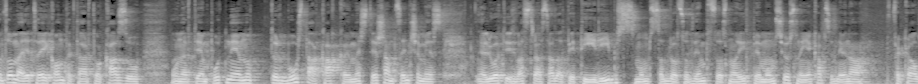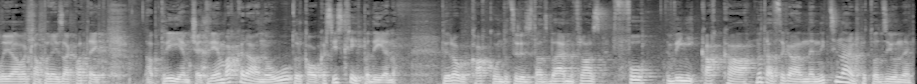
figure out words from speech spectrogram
Nu, tomēr, ja tu ej kontaktā ar to kazu un ar tiem putniem, nu, tur būs tā kaka. Mēs tiešām cenšamies ļoti vastrā strādāt pie tīrības. Mums atbraucot 11. no rīta pie mums, jūs neiekāpsiet nevienā fekālijā, vai kā pareizāk pateikt, ap 3-4 vakarā. Nu, tur kaut kas izkrīt pa dienu tie rauga kaku, un tad ir tāds bērnu frāzes, fu, viņi kakā. Nu, tāds tā kā nenicinājums pret to dzīvnieku.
